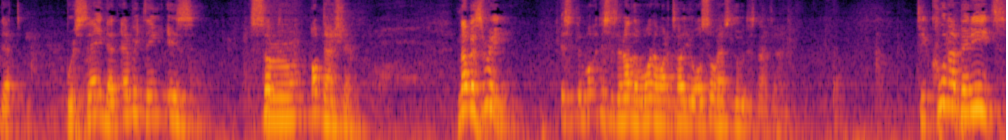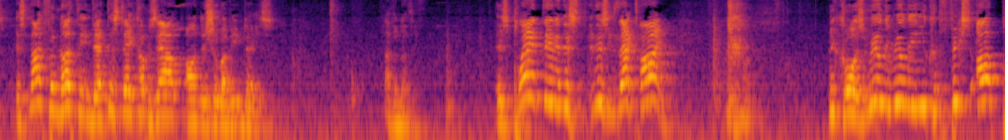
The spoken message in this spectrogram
that we're saying that everything is sub to Hashem. Number three, this is, the, this is another one I want to tell you also has to do with this night tonight. Tikkun Berit. It's not for nothing that this day comes out on the Shobabim days. Not for nothing. It's planted in this, in this exact time. because really, really, you could fix up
